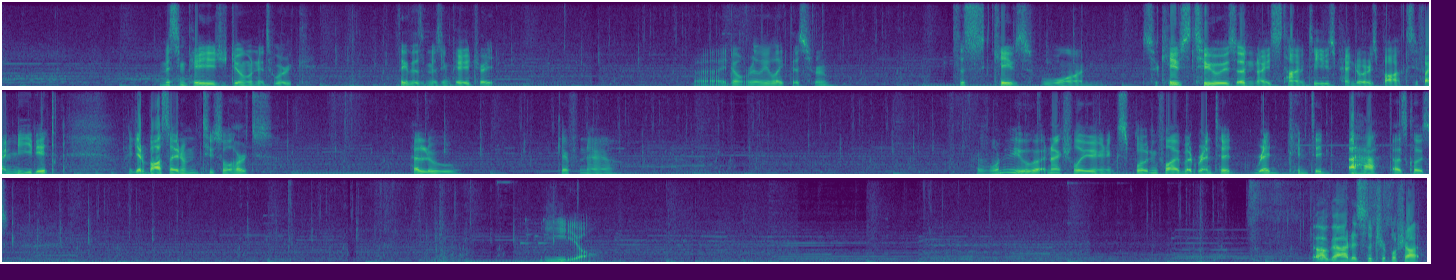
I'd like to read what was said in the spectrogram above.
Missing page doing its work. I think a missing page, right? I don't really like this room. This caves 1. So caves 2 is a nice time to use Pandora's box if I need it. I get a boss item, 2 soul hearts. Hello. Careful now. I was wondering you an actually an exploding fly but red, tinted. red tinted. Aha, that was close. Yeah. Oh god, it's the triple shot.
